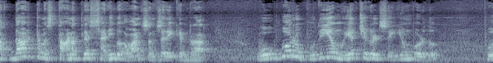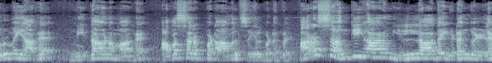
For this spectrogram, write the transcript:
அர்த்தாஷ்டம ஸ்தானத்தில் சனி பகவான் சஞ்சரிக்கின்றார். ஒவ்வொரு புதிய முயற்சிகள் செய்யும் பொழுது பொறுமையாக நிதானமாக அவசரப்படாமல் செயல்படுங்கள். அரசு அங்கீகாரம் இல்லாத இடங்களில்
